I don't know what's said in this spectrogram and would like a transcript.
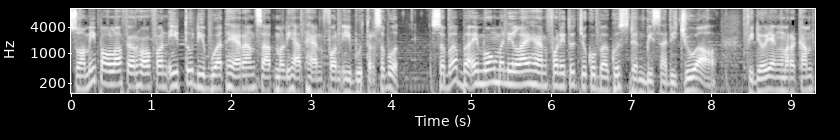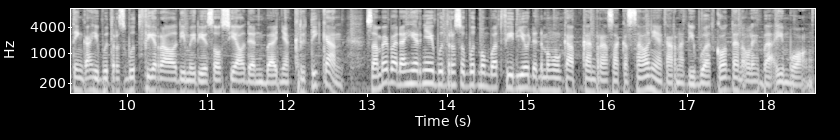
Suami Paula Verhoeven itu dibuat heran saat melihat handphone ibu tersebut. Sebab Baim Wong menilai handphone itu cukup bagus dan bisa dijual. Video yang merekam tingkah ibu tersebut viral di media sosial dan banyak kritikan. Sampai pada akhirnya ibu tersebut membuat video dan mengungkapkan rasa kesalnya karena dibuat konten oleh Baim Wong.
